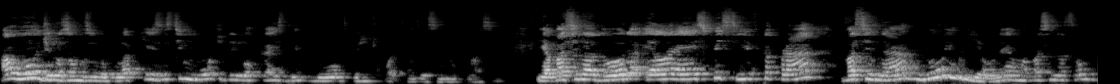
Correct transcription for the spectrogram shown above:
Aonde nós vamos inocular? Porque existe um monte de locais dentro do ovo que a gente pode fazer essa inoculação. E a vacinadora, ela é específica para vacinar no embrião, né? Uma vacinação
